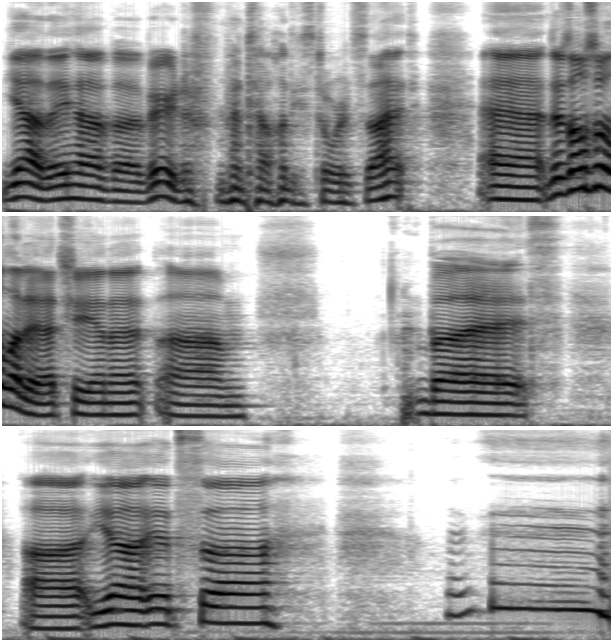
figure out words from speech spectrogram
yeah, they have very different mentalities towards that. Uh, there's also a lot of ecchi in it. Um, but uh, yeah, it's uh, eh,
